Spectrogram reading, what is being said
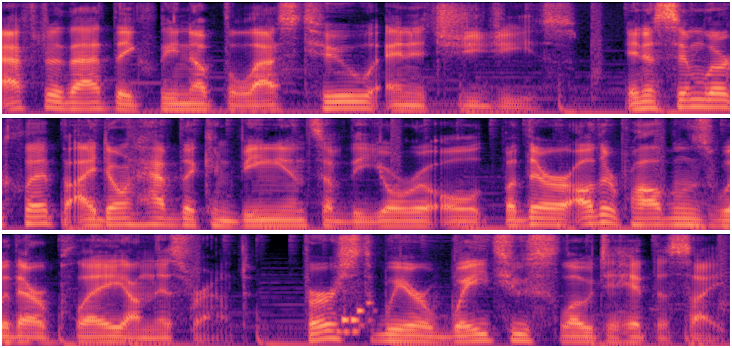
After that, they clean up the last two and it's GG's. In a similar clip, I don't have the convenience of the Yoru ult, but there are other problems with our play on this round. First, we are way too slow to hit the site.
